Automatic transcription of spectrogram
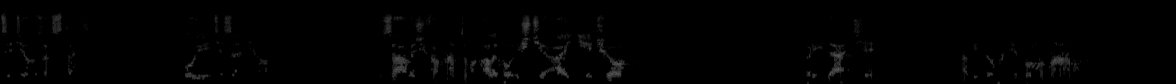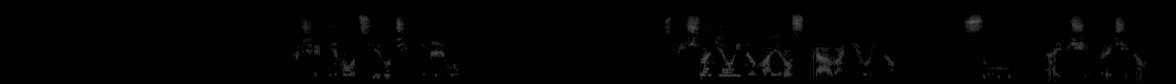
Chcete ho zastať. Bojujete za neho. Záleží vám na tom, alebo ešte aj niečo pridáte, aby toho nebolo málo. Naše emócie voči inému, zmýšľanie o inom, aj rozprávanie o inom sú najvyšším prečinom.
